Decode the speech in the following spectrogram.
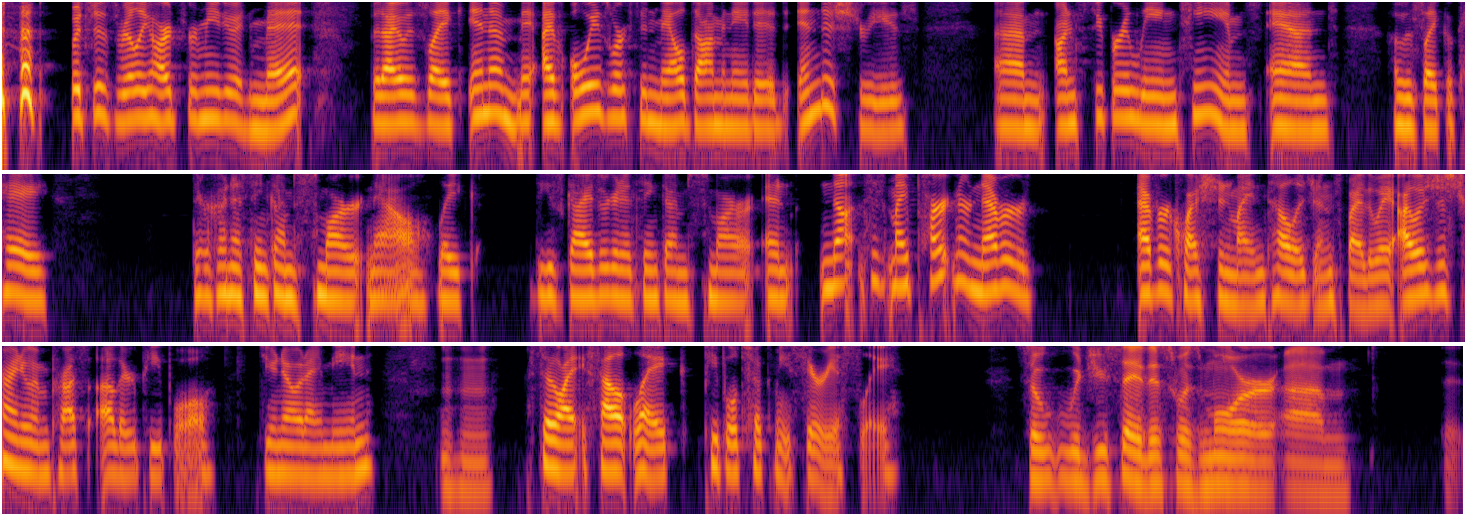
which is really hard for me to admit. But I was like, in a, I've always worked in male dominated industries um, on super lean teams. And I was like, okay, they're going to think I'm smart now. Like, these guys are going to think I'm smart. And not just my partner never ever questioned my intelligence, by the way. I was just trying to impress other people. Do you know what I mean? Mm-hmm. So I felt like people took me seriously. So would you say this was more um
